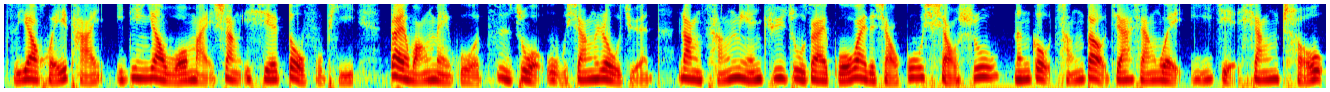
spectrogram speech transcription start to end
只要回台，一定要我买上一些豆腐皮，带往美国制作五香肉卷，让常年居住在国外的小姑小叔能够尝到家乡味，以解乡愁。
